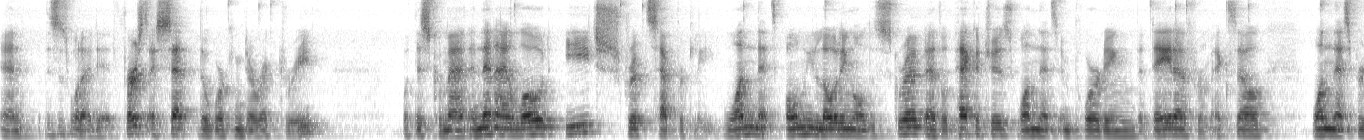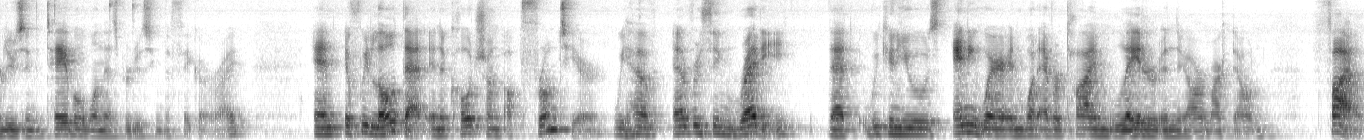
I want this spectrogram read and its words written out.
And this is what I did. First, I set the working directory with this command, and then I load each script separately. One that's only loading all the script, uh, the packages, one that's importing the data from Excel, one that's producing the table, one that's producing the figure, right? And if we load that in a code chunk up front here, we have everything ready that we can use anywhere in whatever time later in the R Markdown file.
